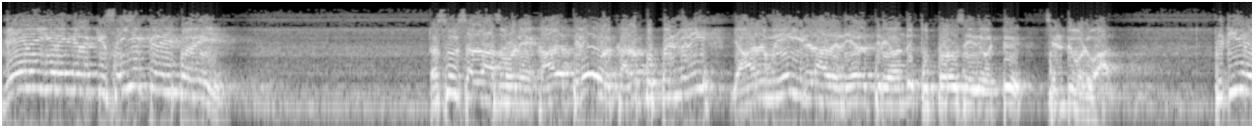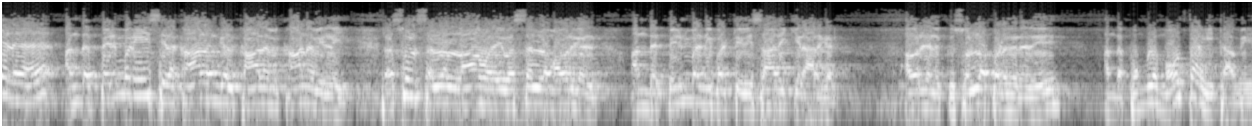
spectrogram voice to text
வேலைகள் எங்களுக்கு செய்ய கிடைப்பது. ரசூல் சல்லாசனுடைய காலத்திலே ஒரு கருப்பு பெண்மணி யாருமே இல்லாத நேரத்திலே வந்து துப்புரவு செய்துவிட்டு சென்று விடுவார். திடீரென அந்த பெண்மணி சில காலங்கள் காலம் காணவில்லை. ரசூல் சல்லல்லா வசல்லம் அவர்கள் அந்த பெண்மணி பற்றி விசாரிக்கிறார்கள். அவர்களுக்கு சொல்லப்படுகிறது அந்த பொம்பளை மௌத்தாகிட்டாவே.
